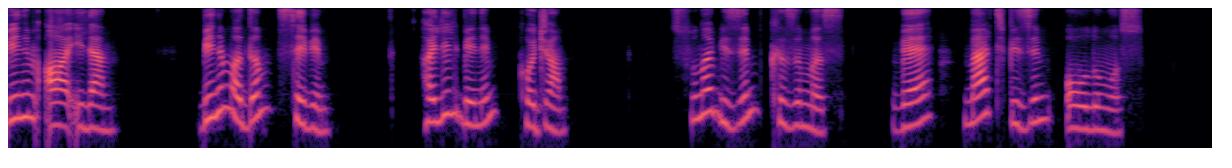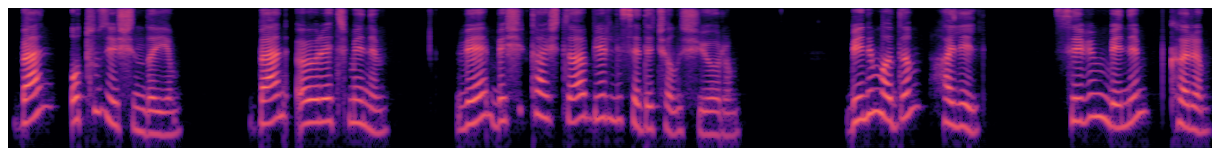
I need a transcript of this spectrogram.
Benim ailem. Benim adım Sevim. Halil benim kocam. Suna bizim kızımız ve Mert bizim oğlumuz. Ben 30 yaşındayım. Ben öğretmenim ve Beşiktaş'ta bir lisede çalışıyorum. Benim adım Halil. Sevim benim karım.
